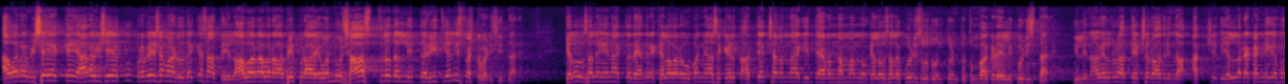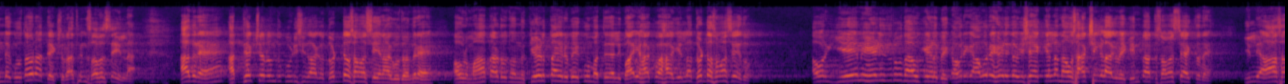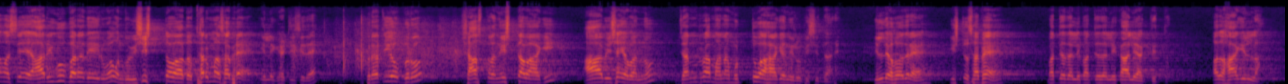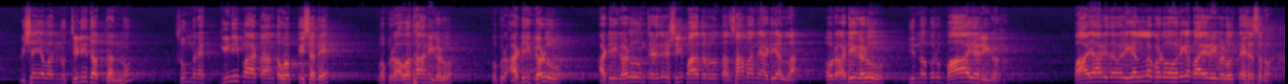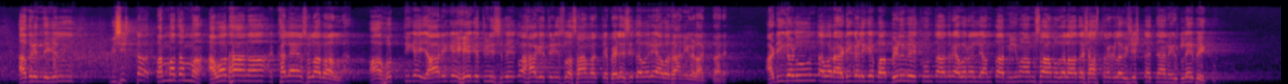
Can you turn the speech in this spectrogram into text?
ಅವರ ವಿಷಯಕ್ಕೆ, ಯಾರ ವಿಷಯಕ್ಕೂ ಪ್ರವೇಶ ಮಾಡುವುದಕ್ಕೆ ಸಾಧ್ಯ ಇಲ್ಲ. ಅವರವರ ಅಭಿಪ್ರಾಯವನ್ನು ಶಾಸ್ತ್ರದಲ್ಲಿದ್ದ ರೀತಿಯಲ್ಲಿ ಸ್ಪಷ್ಟಪಡಿಸಿದ್ದಾರೆ. ಕೆಲವು ಸಲ ಏನಾಗ್ತದೆ ಅಂದರೆ ಕೆಲವರ ಉಪನ್ಯಾಸ ಕೇಳ್ತಾ ಅಧ್ಯಕ್ಷರನ್ನಾಗಿ ಅಂತ ಯಾರನ್ನು ನಮ್ಮನ್ನು ಕೆಲವು ಸಲ ಕೂಡಿಸುವುದು ಅಂತುಂಟು. ತುಂಬ ಕಡೆಯಲ್ಲಿ ಕೂಡಿಸ್ತಾರೆ. ಇಲ್ಲಿ ನಾವೆಲ್ಲರೂ ಅಧ್ಯಕ್ಷರು, ಆದ್ರಿಂದ ಅಕ್ಷ ಎಲ್ಲರ ಕಣ್ಣಿಗೆ ಮುಂದೆ ಕೂತವರು ಅಧ್ಯಕ್ಷರು. ಅದರಿಂದ ಸಮಸ್ಯೆ ಇಲ್ಲ. ಆದರೆ ಅಧ್ಯಕ್ಷರೊಂದು ಕೂಡಿಸಿದಾಗ ದೊಡ್ಡ ಸಮಸ್ಯೆ ಏನಾಗುವುದು ಅಂದರೆ ಅವರು ಮಾತಾಡುವುದನ್ನು ಕೇಳ್ತಾ ಇರಬೇಕು ಮಧ್ಯದಲ್ಲಿ ಬಾಯಿ ಹಾಕುವ ಹಾಗಿಲ್ಲ. ದೊಡ್ಡ ಸಮಸ್ಯೆ ಇದು. ಅವ್ರು ಏನು ಹೇಳಿದರೂ ನಾವು ಕೇಳಬೇಕು. ಅವರಿಗೆ ಅವರು ಹೇಳಿದ ವಿಷಯಕ್ಕೆಲ್ಲ ನಾವು ಸಾಕ್ಷಿಗಳಾಗಬೇಕು. ಇಂಥದ್ದು ಸಮಸ್ಯೆ ಆಗ್ತದೆ. ಇಲ್ಲಿ ಆ ಸಮಸ್ಯೆ ಯಾರಿಗೂ ಬರದೇ ಇರುವ ಒಂದು ವಿಶಿಷ್ಟವಾದ ಧರ್ಮ ಸಭೆ ಇಲ್ಲಿ ಘಟಿಸಿದೆ. ಪ್ರತಿಯೊಬ್ಬರು ಶಾಸ್ತ್ರನಿಷ್ಠವಾಗಿ ಆ ವಿಷಯವನ್ನು ಜನರ ಮನ ಮುಟ್ಟುವ ಹಾಗೆ ನಿರೂಪಿಸಿದ್ದಾರೆ. ಇಲ್ಲೇ ಹೋದರೆ ಇಷ್ಟು ಸಭೆ ಮಧ್ಯದಲ್ಲಿ ಮಧ್ಯದಲ್ಲಿ ಖಾಲಿ ಆಗ್ತಿತ್ತು. ಅದು ಹಾಗಿಲ್ಲ. ವಿಷಯವನ್ನು ತಿಳಿದದ್ದನ್ನು ಸುಮ್ಮನೆ ಗಿಣಿಪಾಠ ಅಂತ ಒಪ್ಪಿಸದೆ ಒಬ್ಬರು ಅವಧಾನಿಗಳು ಒಬ್ಬರು ಅಡಿಗಳು ಅಡಿಗಳು ಅಂತ ಹೇಳಿದ್ರೆ ಶ್ರೀಪಾದರು ಅಂತ ಸಾಮಾನ್ಯ ಅಡಿ ಅಲ್ಲ. ಅವರು ಅಡಿಗಳು ಇನ್ನೊಬ್ಬರು ಬಾಯರಿಗಳು. ಬಾಯಾರಿದವರಿಗೆಲ್ಲ ಕೊಡುವವರಿಗೆ ಬಾಯರಿಗಳು ಅಂತ ಹೆಸರು. ಅದರಿಂದ ಎಲ್ ವಿಶಿಷ್ಟ ತಮ್ಮ ತಮ್ಮ ಅವಧಾನ ಕಲೆಯ ಸುಲಭ ಅಲ್ಲ. ಆ ಹೊತ್ತಿಗೆ ಯಾರಿಗೆ ಹೇಗೆ ತಿಳಿಸಬೇಕೋ ಹಾಗೆ ತಿಳಿಸುವ ಸಾಮರ್ಥ್ಯ ಬೆಳೆಸಿದವರೇ ಅವಧಾನಿಗಳಾಗ್ತಾರೆ. ಅಡಿಗಳು ಅಂತ ಅವರ ಅಡಿಗಳಿಗೆ ಬ ಬೀಳಬೇಕು ಅಂತ ಆದರೆ ಅವರಲ್ಲಿ ಅಂತ ಮೀಮಾಂಸಾ ಮೊದಲಾದ ಶಾಸ್ತ್ರಗಳ ವಿಶಿಷ್ಟ ಜ್ಞಾನ ಇರಲೇಬೇಕು.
